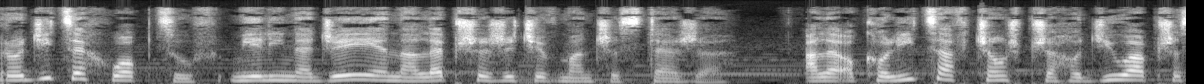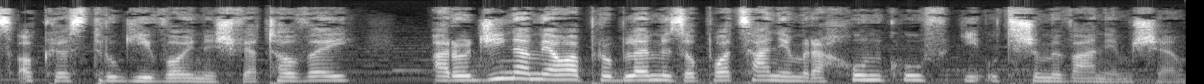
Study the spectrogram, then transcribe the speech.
Rodzice chłopców mieli nadzieję na lepsze życie w Manchesterze, ale okolica wciąż przechodziła przez okres II wojny światowej, a rodzina miała problemy z opłacaniem rachunków i utrzymywaniem się.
